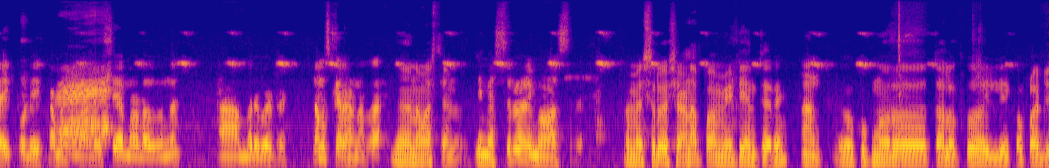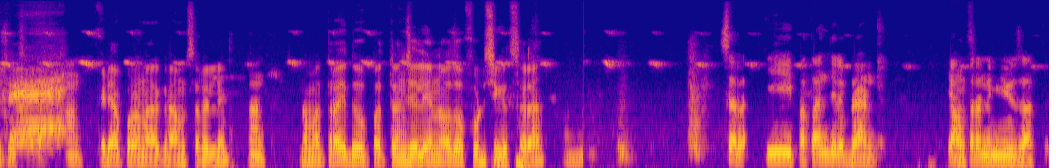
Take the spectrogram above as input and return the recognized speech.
ಲೈಕ್ ಕೊಡಿ ಕಮೆಂಟ್ ಮಾಡಿ ಶೇರ್ ಮಾಡೋದನ್ನ ಮರಿಬೇಡ್ರಿ. ನಮಸ್ಕಾರ ಅಣ್ಣರ ನಮಸ್ತೆ ಅಣ್ಣ ನಿಮ್ಮ ಹೆಸರು ನಿಮ್ಮ ಹೆಸರು ನಮ್ಮ ಹೆಸರು ಶಾಣಪ್ಪ ಮೇಟಿ. ಇವಾಗ ಕುಕ್ನೂರು ತಾಲೂಕು ಇಲ್ಲಿ ಕೊಪ್ಪಳ ಡಿಸ್ಟಿಕ್ ಸರ್. ಯಡಿಯಾಪುರನ ಗ್ರಾಮ ಸರ್ ಇಲ್ಲಿ. ನಮ್ಮ ಹತ್ರ ಇದು ಪತಂಜಲಿ ಅನ್ನೋದು ಫುಡ್ ಸಿಗುತ್ತೆ ಸರ್. ಸರ್ ಈ ಪತಂಜಲಿ ಬ್ರ್ಯಾಂಡ್ ಯಾವ ತರ ನಿಮ್ಗೆ ಯೂಸ್ ಆಯ್ತು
